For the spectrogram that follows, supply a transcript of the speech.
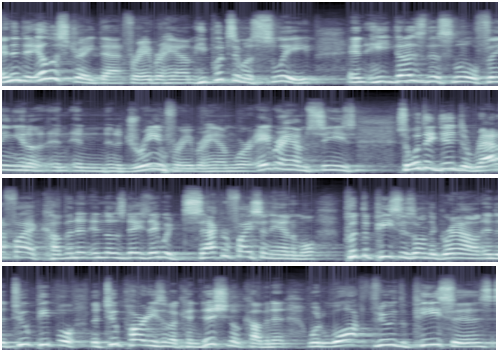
And then to illustrate that for Abraham, he puts him asleep and he does this little thing in a, in, in, in a dream for Abraham where Abraham sees so, what they did to ratify a covenant in those days, they would sacrifice an animal, put the pieces on the ground, and the two people, the two parties of a conditional covenant, would walk through the pieces,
